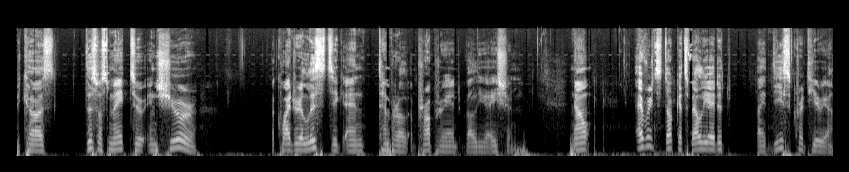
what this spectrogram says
because this was made to ensure a quite realistic and temporal appropriate valuation. Now, every stock gets valuated by these criteria.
